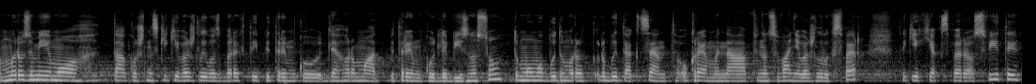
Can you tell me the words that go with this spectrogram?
Ми розуміємо також наскільки важливо зберегти підтримку для громад, підтримку для бізнесу. Тому ми будемо робити акцент окремий на фінансування важливих сфер, таких як сфера освіти.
